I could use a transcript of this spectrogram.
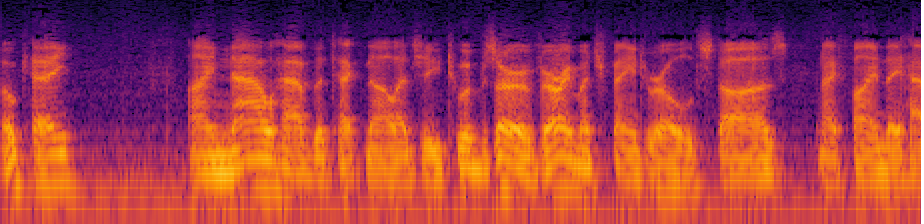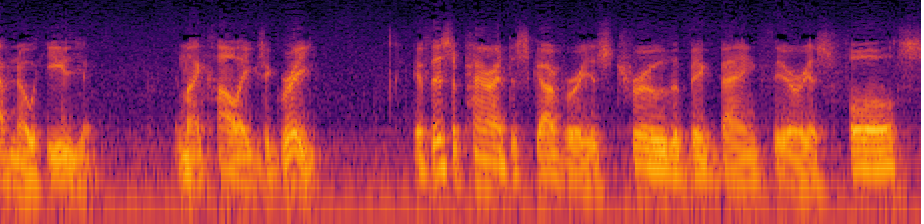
Okay. I now have the technology to observe very much fainter old stars, and I find they have no helium. And my colleagues agree. If this apparent discovery is true, the Big Bang Theory is false,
